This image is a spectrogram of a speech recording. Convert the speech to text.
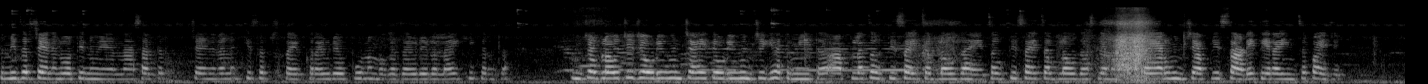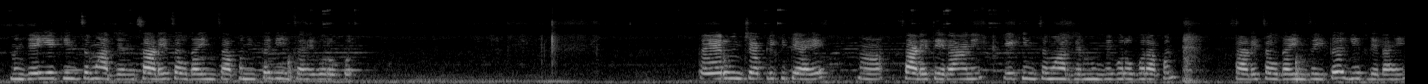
तुम्ही जर चॅनलवरती नवीन असाल तर चॅनलला नक्की सबस्क्राईब करा. व्हिडिओ पूर्ण बघायचा व्हिडिओला लाईकही करायचा तुमच्या ब्लाऊजची जेवढी उंची आहे तेवढी उंची घ्या तुम्ही इथं. आपला चौतीस साईजचा ब्लाऊज आहे. चौतीस साईजचा ब्लाऊज असल्यानंतर तयार उंची आपली साडे तेरा इंच पाहिजे. म्हणजे एक इंच मार्जिन साडे चौदा इंच आपण इथं घ्यायचं आहे बरोबर. तयार उंची आपली किती आहे? साडे तेरा आणि एक इंच मार्जिन म्हणजे बरोबर आपण साडे चौदा इंच इथं घेतलेलं आहे.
